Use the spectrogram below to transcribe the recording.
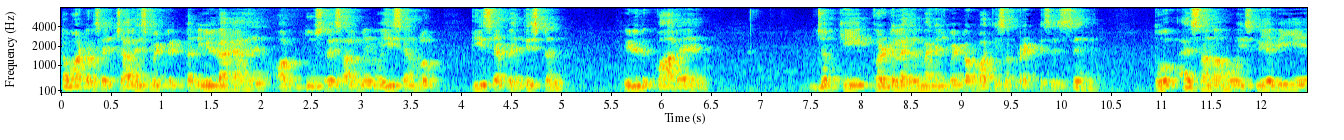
टमाटर से 40 मीट्रिक टन ईल्ड आया है और दूसरे साल में वही से हम लोग 30 या 35 टन ईल्ड पा रहे हैं, जबकि फर्टिलाइज़र मैनेजमेंट और बाकी सब प्रैक्टिस सेम है। तो ऐसा ना हो, इसलिए भी ये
